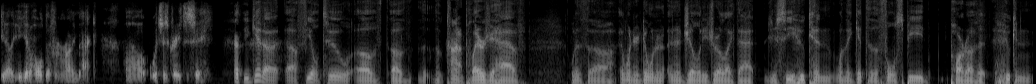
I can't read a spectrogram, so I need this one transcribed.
you know, you get a whole different running back, uh, which is great to see. you get a, a, feel too of, of the, the kind of players you have with uh, when you're doing an agility drill like that, you see who can when they get to the full speed part of it, who can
